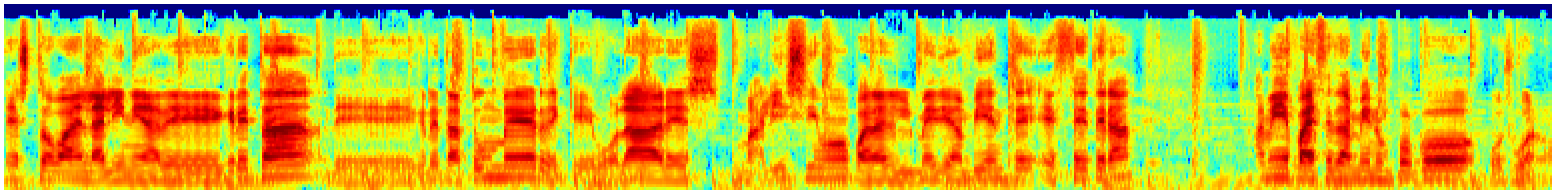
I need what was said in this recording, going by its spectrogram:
esto va en la línea de Greta, de Greta Thunberg, de que volar es malísimo para el medio ambiente, etcétera. A mí me parece también un poco, pues bueno,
